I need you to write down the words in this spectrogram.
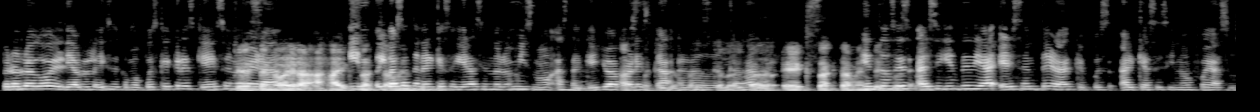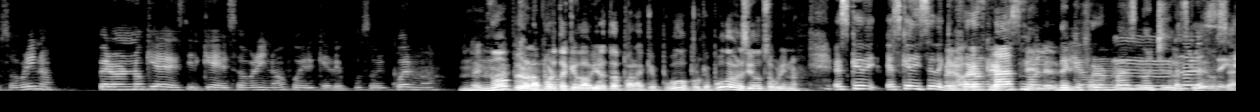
Pero luego el diablo le dice como, pues, ¿qué crees que ese no Que ese era? no era, ajá, y, exactamente. y vas a tener que seguir haciendo lo mismo hasta que yo Hasta que aparezca yo al lado aparezca del al lado del cadáver. cadáver. Exactamente. Entonces, justo. al siguiente día, él se entera que, pues, al que asesinó fue a su sobrino. Pero no quiere decir que el sobrino fue el que le puso el cuerno. No, pero la No. puerta quedó abierta para que pudo, porque pudo haber sido el sobrino. Es que, es que dice de que Pero fueron es que más sí no- le de digo. que fueron más Mm, noches de las no que, o sea,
